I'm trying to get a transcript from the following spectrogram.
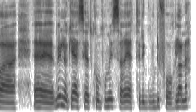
eh, vil nok jeg si at kompromisser er til det gode for landet.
